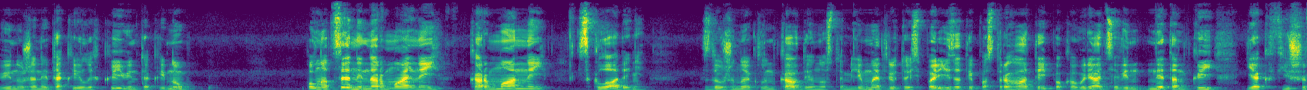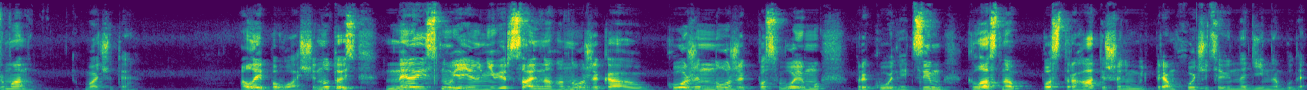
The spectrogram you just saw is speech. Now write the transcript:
Він уже не такий легкий, він такий, ну, повноцінний, нормальний, карманний складень з довжиною клинка в 90 мм. Тобто порізати, постригати і поковирятися. Він не тонкий, як фішерман. Бачите? але й поважче. Ну, тобто, не існує універсального ножика, кожен ножик по-своєму прикольний. Цим класно пострагати, що прям хочеться, він надійно буде.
